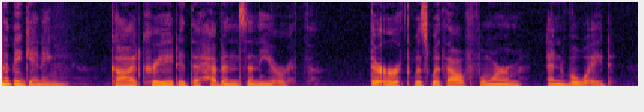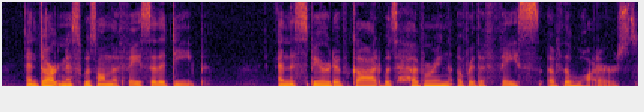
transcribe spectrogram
the beginning, God created the heavens and the earth. The earth was without form and void, and darkness was on the face of the deep, and the Spirit of God was hovering over the face of the waters.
